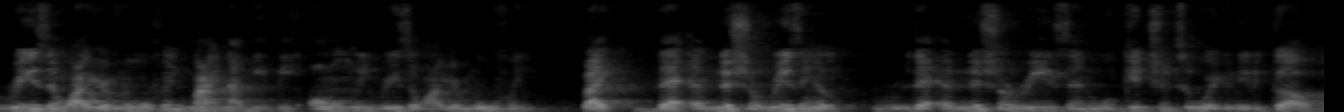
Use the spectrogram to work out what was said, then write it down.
reason why you're moving might not be the only reason why you're moving. Like that initial reason, that initial reason will get you to where you need to go.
